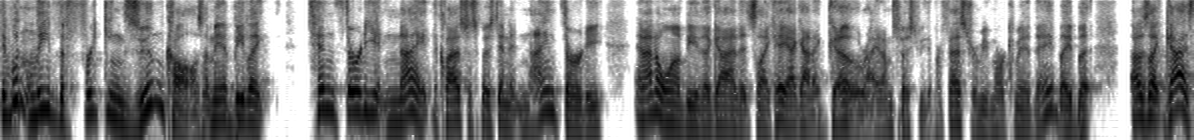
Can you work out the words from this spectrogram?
they wouldn't leave the freaking zoom calls. I mean it'd be like 10:30 at night. The class was supposed to end at 9:30 and I don't want to be the guy that's like hey I got to go right? I'm supposed to be the professor and be more committed than anybody but I was like guys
